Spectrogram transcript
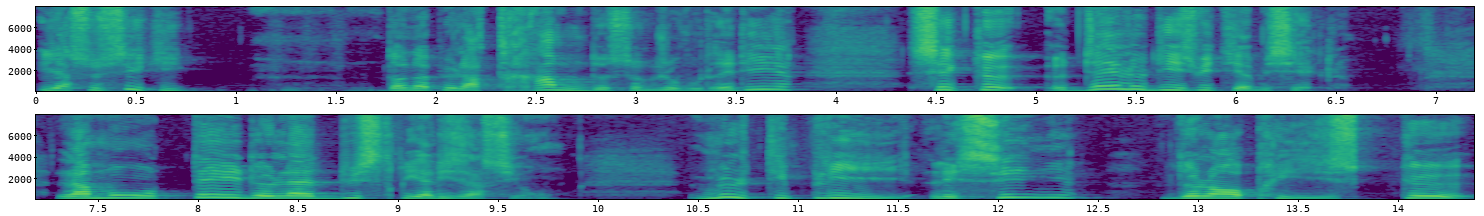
il y a ceci qui donne un peu la trame de ce que je voudrais dire, c'est que dès le XVIIIe siècle, la montée de l'industrialisation multiplie les signes de l'emprise que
